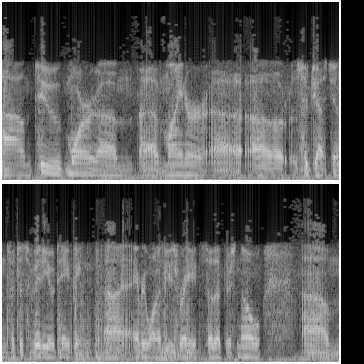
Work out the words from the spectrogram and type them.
um, to more um, uh, minor uh, uh, suggestions such as videotaping uh, every one of these raids so that there's no um,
